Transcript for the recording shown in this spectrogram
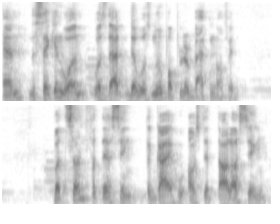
and the second one was that there was no popular backing of it. But Sant Fateh Singh, the guy who ousted Tara Singh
